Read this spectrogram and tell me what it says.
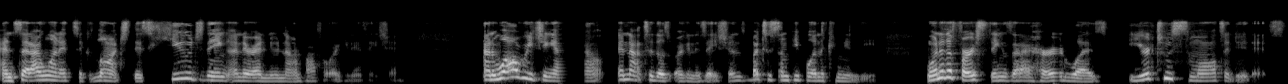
and said I wanted to launch this huge thing under a new nonprofit organization. And while reaching out, and not to those organizations, but to some people in the community, one of the first things that I heard was, You're too small to do this.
